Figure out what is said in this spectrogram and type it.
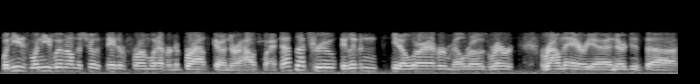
When these when these women on the show say they're from whatever Nebraska and they're a housewife, that's not true. They live in you know wherever Melrose, wherever around the area, and they're just uh,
